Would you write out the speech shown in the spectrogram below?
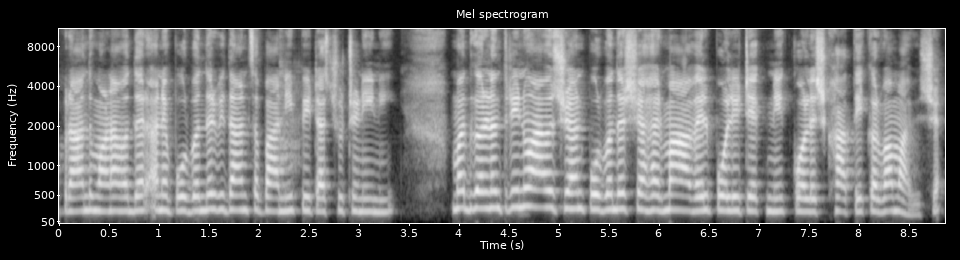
ઉપરાંત માણાવદર અને પોરબંદર વિધાનસભાની પેટા ચૂંટણીની મતગણતરીનું આયોજન પોરબંદર શહેરમાં આવેલ પોલિટેકનિક કોલેજ ખાતે કરવામાં આવ્યું છે.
